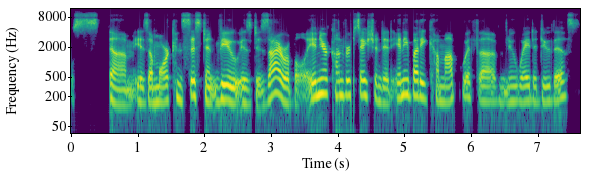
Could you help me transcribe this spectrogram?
finals um, is a more consistent view is desirable. In your conversation, did anybody come up with a new way to do this?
